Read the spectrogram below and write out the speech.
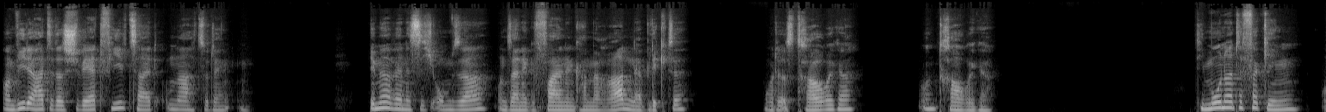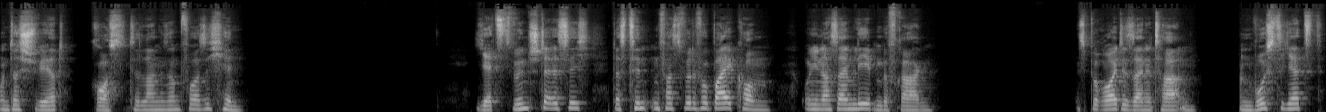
und wieder hatte das Schwert viel Zeit, um nachzudenken. Immer wenn es sich umsah und seine gefallenen Kameraden erblickte, wurde es trauriger und trauriger. Die Monate vergingen und das Schwert rostete langsam vor sich hin. Jetzt wünschte es sich, das Tintenfass würde vorbeikommen und ihn nach seinem Leben befragen. Es bereute seine Taten und wusste jetzt,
